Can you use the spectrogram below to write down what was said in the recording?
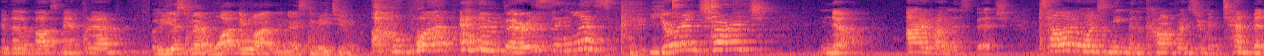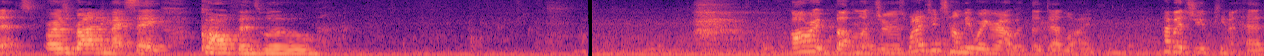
You're the boss man for now? Uh, yes, ma'am. Wadney Wiley. Nice to meet you. what an embarrassing list! You're in charge? No, I run this bitch. Tell everyone to meet me in the conference room in 10 minutes, or as Rodney might say, conference room. All right, butt munchers, why don't you tell me where you're at with the deadline? How about you, Peanut Head?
